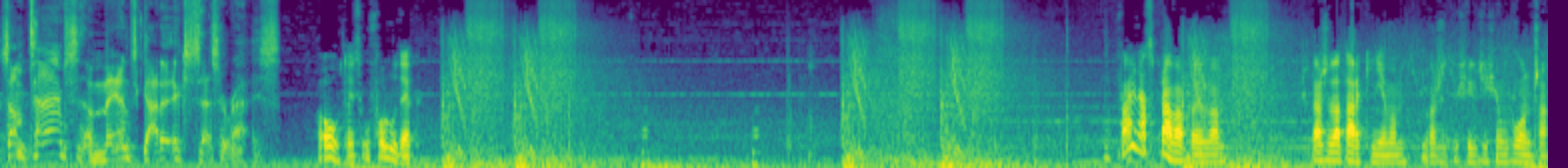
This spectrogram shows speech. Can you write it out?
Sometimes a man's gotta accessorize. O, to jest ufoludek. Fajna sprawa, powiem wam. Szkoda, że latarki nie mam, chyba że tu się gdzieś się włącza.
